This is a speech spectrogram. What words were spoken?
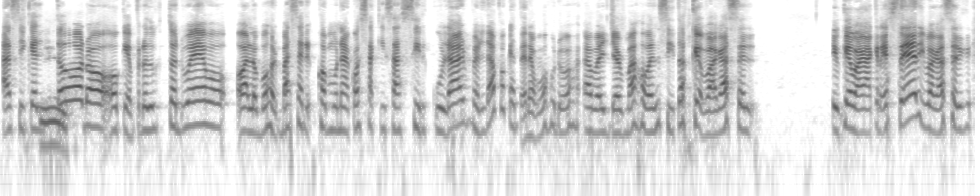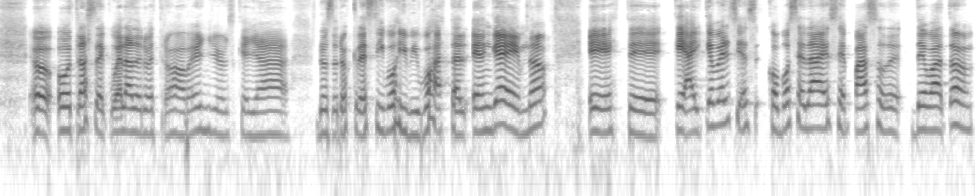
Así que el toro o qué producto nuevo, o a lo mejor va a ser como una cosa quizás circular, ¿verdad? Porque tenemos unos Avengers más jovencitos que van a ser que van a crecer y van a hacer eh, otra secuela de nuestros Avengers que ya nosotros crecimos y vimos hasta el Endgame, ¿no? Este, que hay que ver si es, cómo se da ese paso de, de batón.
